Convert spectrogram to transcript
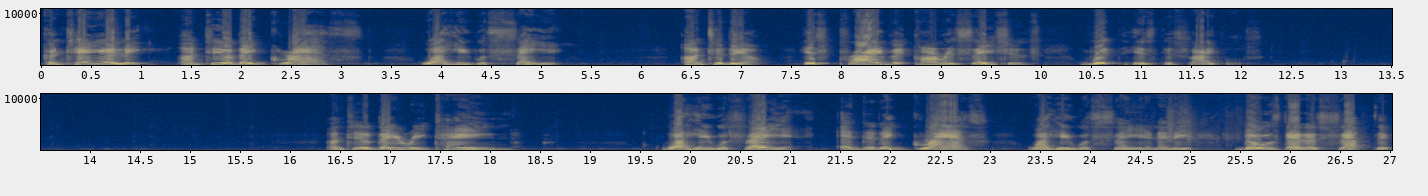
continually until they grasped what he was saying. unto them his private conversations with his disciples. Until they retain what he was saying and did they grasp what he was saying and he, those that accepted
